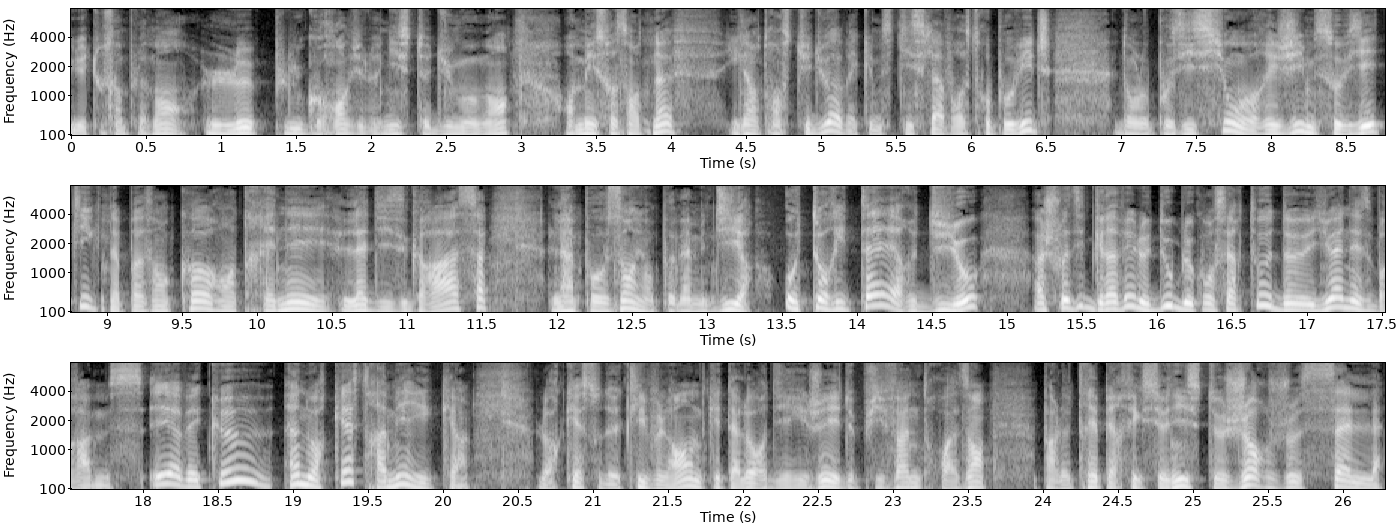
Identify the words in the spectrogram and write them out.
il est tout simplement le plus grand violoniste du moment. En mai 69, il entre en studio avec Mstislav Rostropovitch, dont l'opposition au régime soviétique n'a pas encore entraîné la disgrâce. L'imposant et on peut même dire autoritaire duo a choisi de graver le double concerto de Johannes Brahms et avec eux un orchestre américain. L'orchestre de Cleveland qui est alors dirigé depuis 23 ans par le très perfectionniste George Sell.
